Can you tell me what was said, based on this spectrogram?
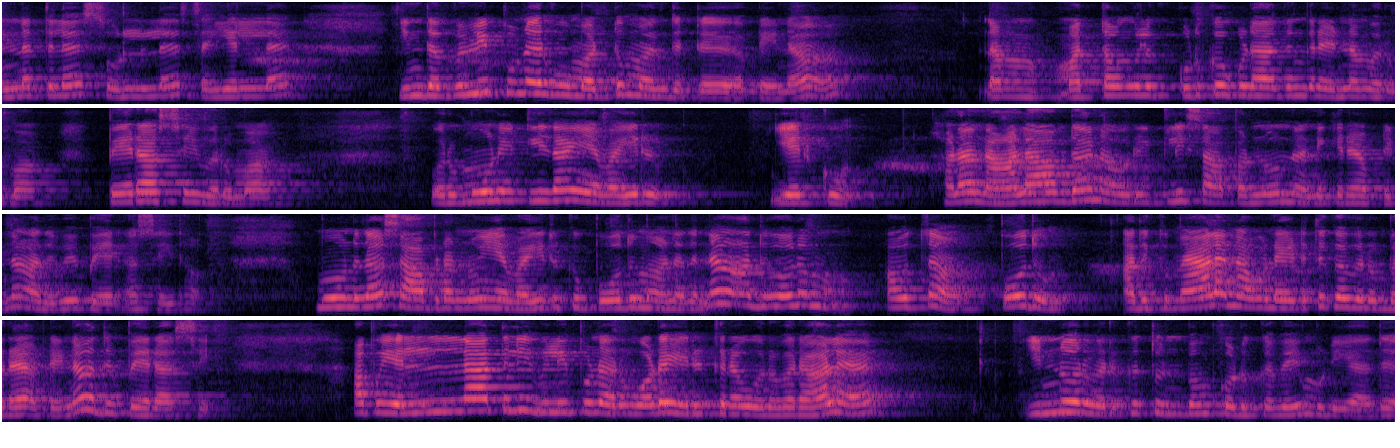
எண்ணத்தில் சொல்லில் செயலில் இந்த விழிப்புணர்வு மட்டும் வந்துட்டு அப்படின்னா நம் மற்றவங்களுக்கு கொடுக்கக்கூடாதுங்கிற எண்ணம் வருமா? பேராசை வருமா? ஒரு மூணு இட்லி தான் என் வயிறு ஏற்கும். ஆனால் நாலாவதாக நான் ஒரு இட்லி சாப்பிட்ணுன்னு நினைக்கிறேன் அப்படின்னா அதுவே பேராசை தான் மூணு தான் சாப்பிடணும் என் வயிறுக்கு போதுமானதுன்னா அதோட அதுதான் போதும். அதுக்கு மேலே நான் உன்னை எடுத்துக்க விரும்புகிறேன் அப்படின்னா அது பேராசை. அப்போ எல்லாத்துலேயும் விழிப்புணர்வோடு இருக்கிற ஒருவரால் இன்னொருவருக்கு துன்பம் கொடுக்கவே முடியாது.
